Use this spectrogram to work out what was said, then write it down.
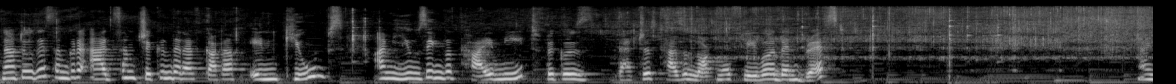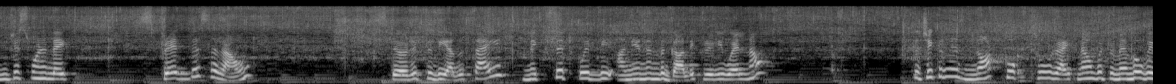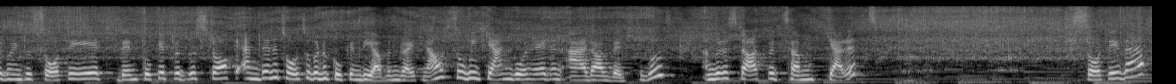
Now to this I'm going to add some chicken that I've cut up in cubes. I'm using the thigh meat because that just has a lot more flavor than breast. Now you just want to like spread this around stir it to the other side. Mix it with the onion and the garlic really well now. The chicken is not cooked through right now, but remember we're going to saute it, then cook it with the stock, and then it's also going to cook in the oven right now. So we can go ahead and add our vegetables. I'm going to start with some carrots. Saute that.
